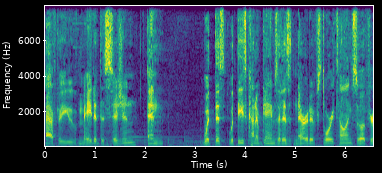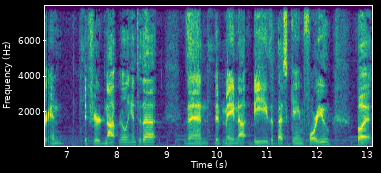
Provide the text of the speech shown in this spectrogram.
after you've made a decision and with this with these kind of games it is narrative storytelling so if you're in if you're not really into that then it may not be the best game for you but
